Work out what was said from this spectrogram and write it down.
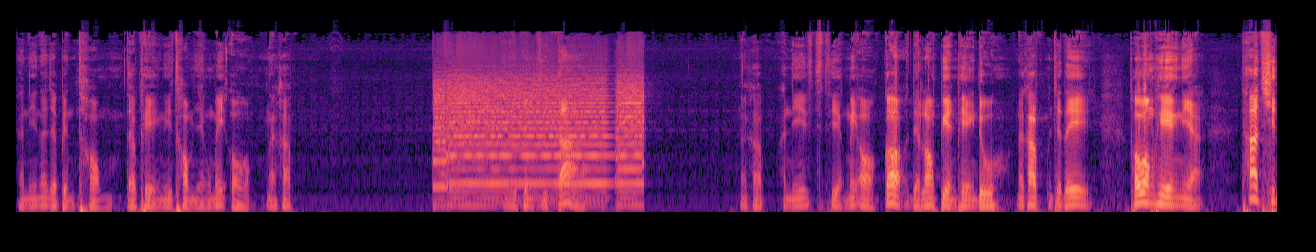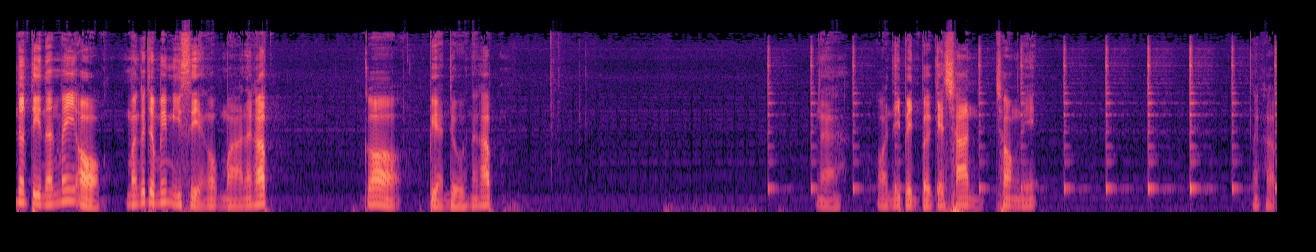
อันนี้น่าจะเป็นทอม แต่เพลงนี้ทอมยังไม่ออกนะครับนี่เป็นกีตาร์นะครับ อันนี้เสียงไม่ออกก็เดี๋ยวลองเปลี่ยนเพลงดูนะครับ มันจะได้ เพราะบางเพลงเนี่ย ถ้าชิ้นดนตรีนั้นไม่ออก มันก็จะไม่มีเสียงออกมานะครับ ก็เปลี่ยนดูนะครับนะ อันนี้เป็น percussion ช่องนี้นะครับ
